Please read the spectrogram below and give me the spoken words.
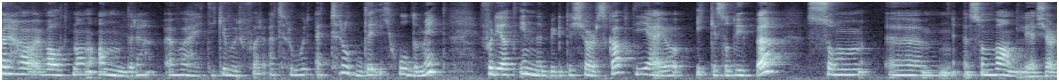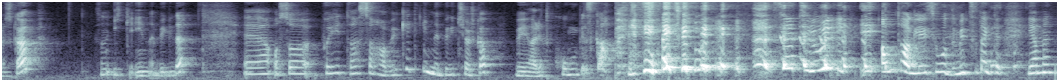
For jeg har valgt noen andre. Jeg veit ikke hvorfor. Jeg, tror, jeg trodde i hodet mitt Fordi at innebygde kjøleskap de er jo ikke så dype som, eh, som vanlige kjøleskap. Sånn ikke innebygde. Eh, og så på hytta så har vi ikke et innebygd kjøleskap. Vi har et kombiskap. Så jeg tror, i, i hodet mitt så tenkte jeg ja, men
